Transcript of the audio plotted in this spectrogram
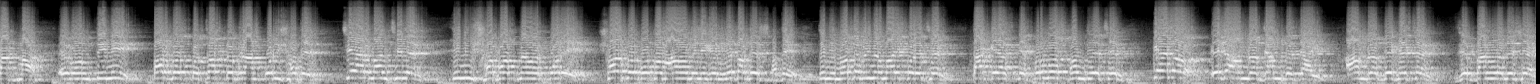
চাকমা এবং তিনি পার্বত্য চট্টগ্রাম পরিষদের চেয়ারম্যান ছিলেন, তিনি শপথ নেওয়ার পরে সর্বপ্রথম আওয়ামী লীগের নেতাদের সাথে তিনি মত বিনিময় করেছেন, তাকে আজকে প্রমোশন দিয়েছেন। কেন? এটা আমরা জানতে চাই। আমরা দেখেছেন যে বাংলাদেশের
